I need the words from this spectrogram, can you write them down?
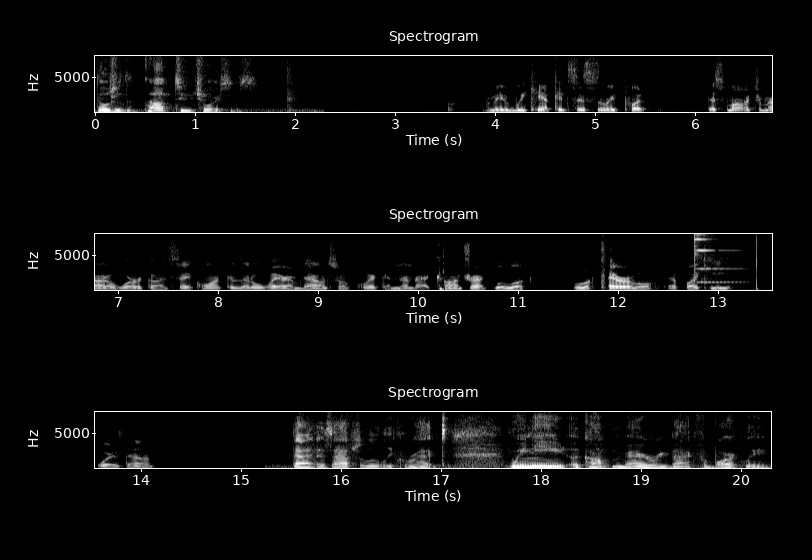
Those are the top two choices. I mean, we can't consistently put this much amount of work on Saquon because it'll wear him down so quick, and then that contract will look will look terrible if like he wears down. That is absolutely correct. We need a complimentary back for Barkley.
